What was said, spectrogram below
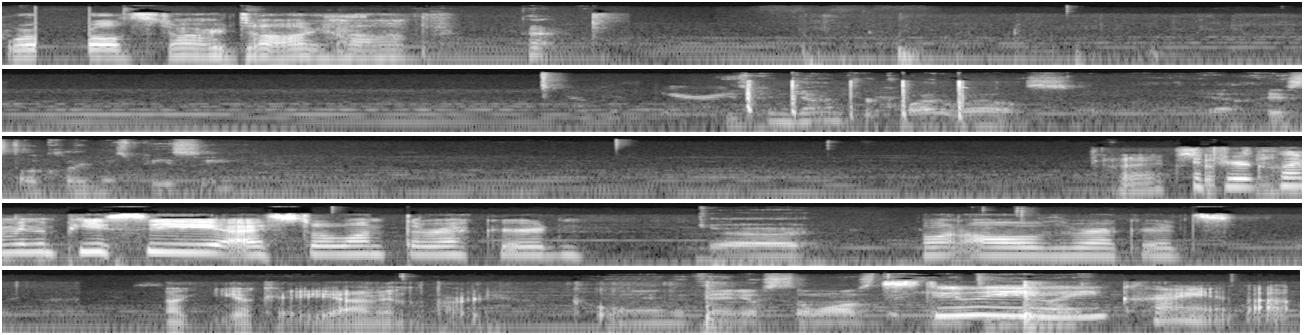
World Star Dog Hop. been gone for quite a while, so yeah, I still claim his PC. If you're him? claiming the PC, I still want the record. Okay, I want all of the records. Okay, okay, yeah, I'm in the party. Cool. and Nathaniel still wants the Stewie, ED. what are you crying about?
